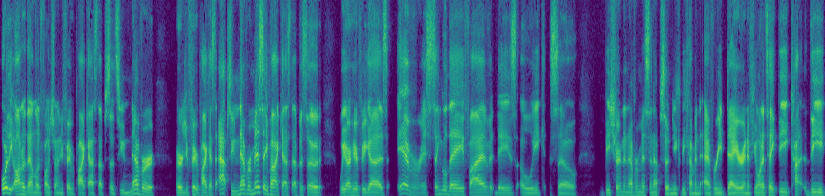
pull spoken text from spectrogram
or the auto download function on your favorite podcast episode so you never, or your favorite podcast app, so you never miss a podcast episode. We are here for you guys every single day, five days a week. So be sure to never miss an episode and you can become an everydayer. And if you want to take the, the,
